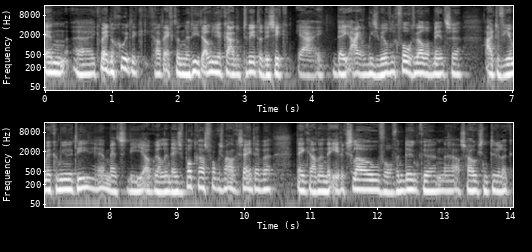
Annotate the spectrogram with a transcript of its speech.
En uh, ik weet nog goed, ik, had echt een read-only account op Twitter. Dus ik, ja, ik deed eigenlijk niet zoveel. Ik volgde wel wat mensen uit de VMware community. Hè, mensen die ook wel in deze podcast volgens mij al gezeten hebben. Denk aan een Erik Sloof of een Duncan uh, als host natuurlijk.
